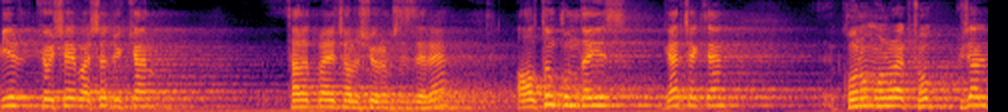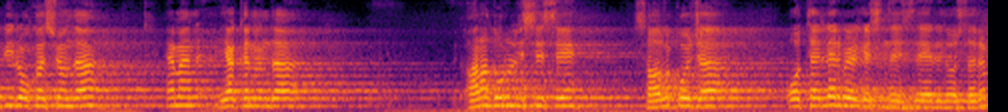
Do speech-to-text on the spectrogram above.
bir köşe başı dükkan tanıtmaya çalışıyorum sizlere. Altınkum'dayız. Gerçekten konum olarak çok güzel bir lokasyonda. Hemen yakınında Anadolu Lisesi, Sağlık Ocağı, oteller bölgesindeyiz değerli dostlarım.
